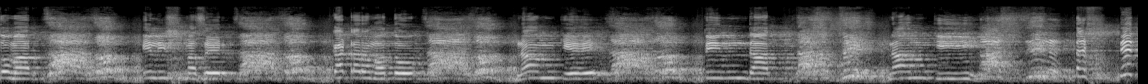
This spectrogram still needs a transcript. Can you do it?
তোমার? ইলিশ মাছের। কাটার মতো। নাম কে? তিন দাঁত। নাম কি? তাসদিদ।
